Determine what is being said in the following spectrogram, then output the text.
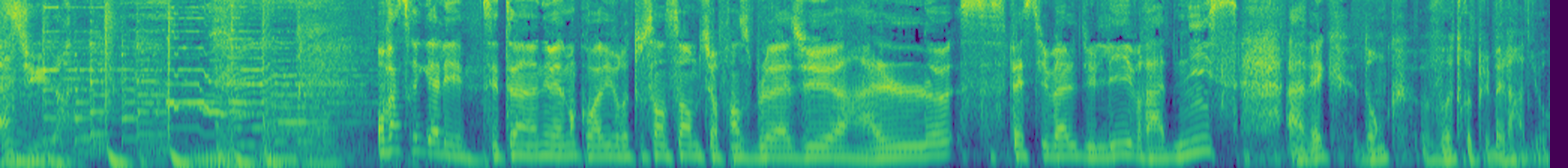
Azur. On va se régaler. C'est un événement qu'on va vivre tous ensemble sur France Bleu Azur, le festival du livre à Nice, avec donc votre plus belle radio.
